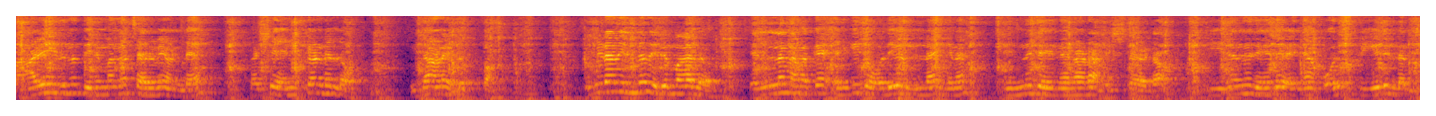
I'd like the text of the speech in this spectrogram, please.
താഴെ ഇരുന്ന് തിരുമുന്ന ചെലവയുണ്ട് പക്ഷെ എനിക്കുണ്ടല്ലോ. ഇതാണ് എളുപ്പം. ഇവിടെ നിന്ന് തിരുമ്പാലോ? എല്ലാം നമുക്ക് എനിക്ക് ജോലികളെല്ലാം ഇങ്ങനെ നിന്ന് ചെയ്യുന്നതിനോടാണ് ഇഷ്ടം കേട്ടോ. ഇരുന്ന് ചെയ്ത് കഴിഞ്ഞാൽ ഒരു സ്പീഡില്ലെന്ന്.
